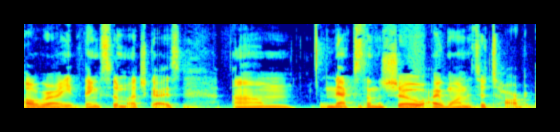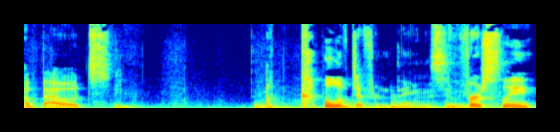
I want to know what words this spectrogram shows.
All right, thanks so much, guys. Um, next on the show, I wanted to talk about a couple of different things. Firstly,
